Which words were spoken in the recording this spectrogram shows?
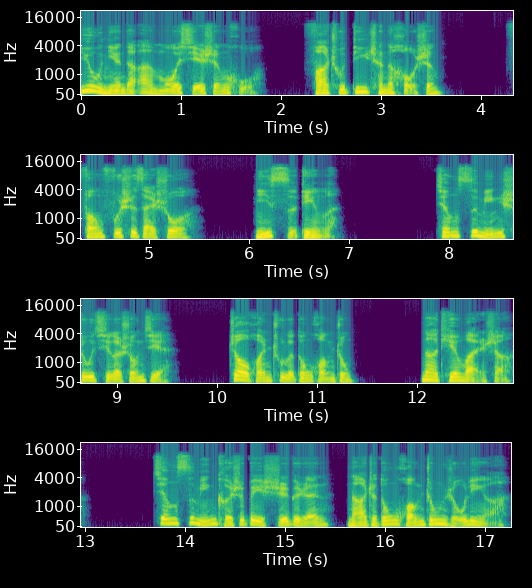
幼年的暗魔邪神虎发出低沉的吼声，仿佛是在说。你死定了！江思明收起了双剑，召唤出了东皇钟。那天晚上，江思明可是被十个人拿着东皇钟蹂躏啊！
